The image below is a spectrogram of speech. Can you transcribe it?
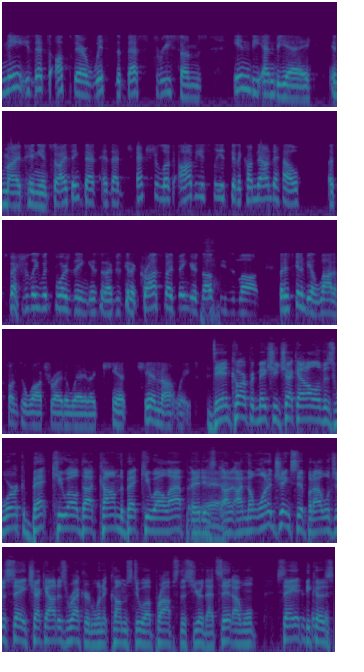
name that's up there with the best threesomes in the NBA, in my opinion. So I think that that extra look, obviously, it's going to come down to health especially with Porzingis, and I'm just going to cross my fingers all season long. But it's going to be a lot of fun to watch right away, and I can't cannot wait. Dan Karpuc, make sure you check out all of his work. BetQL.com, the BetQL app. It yeah. is. I, I, don't want to jinx it, but I will just say check out his record when it comes to uh, props this year. That's it. I won't say it because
